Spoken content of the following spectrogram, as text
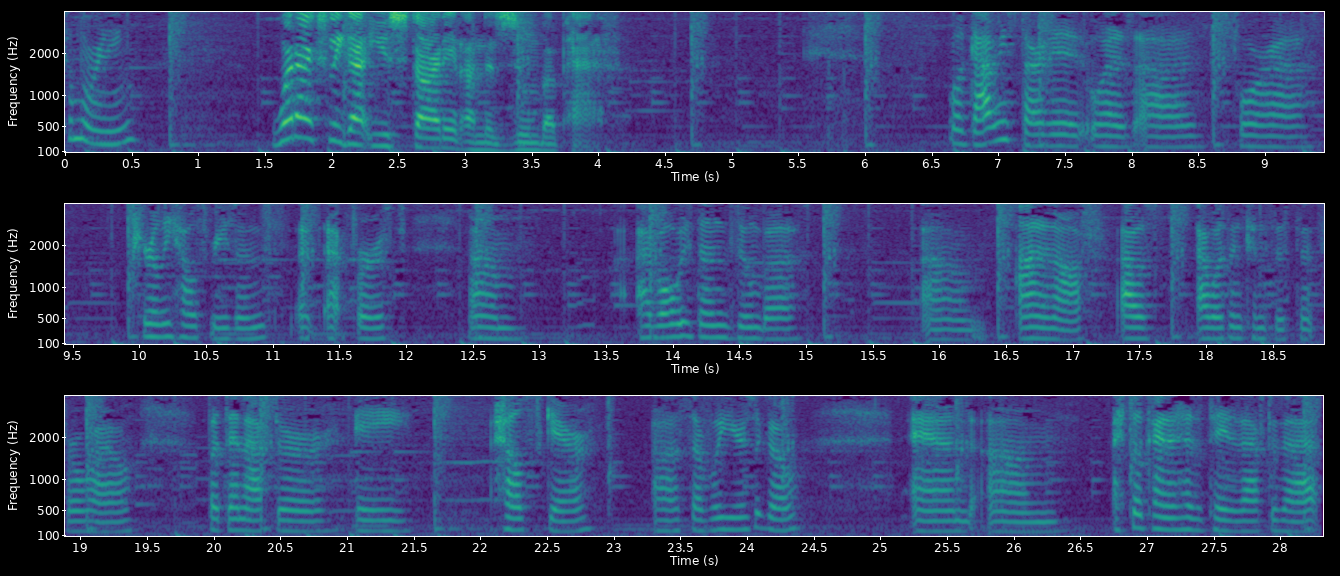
Good morning. What actually got you started on the Zumba path? What got me started was uh, for uh, purely health reasons at, at first. Um, I've always done Zumba um, on and off. I was I wasn't consistent for a while, but then after a health scare uh, several years ago, and um, I still kind of hesitated after that.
